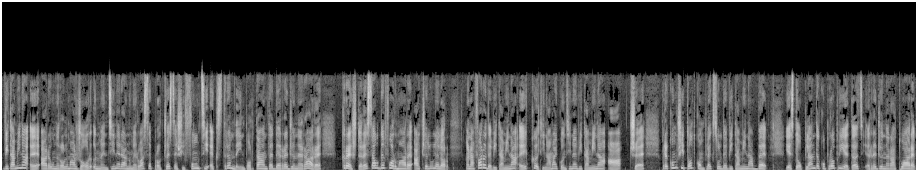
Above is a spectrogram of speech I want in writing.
Vitamina E are un rol major în menținerea numeroase procese și funcții extrem de importante de regenerare, creștere sau deformare a celulelor. În afară de vitamina E, cătina mai conține vitamina A, C, precum și tot complexul de vitamina B. Este o plantă cu proprietăți regeneratoare.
